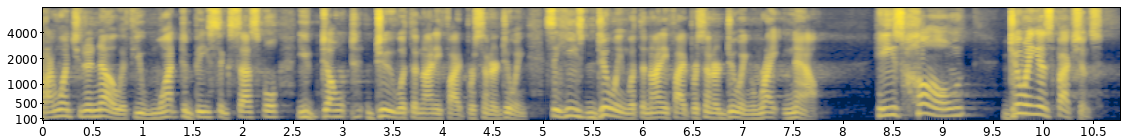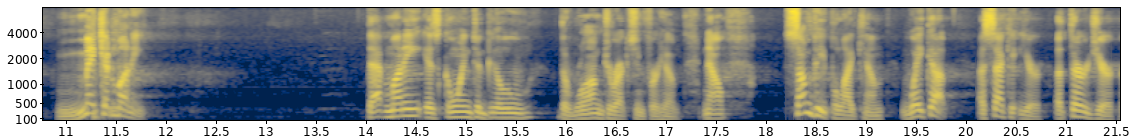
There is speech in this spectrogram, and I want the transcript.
But I want you to know if you want to be successful, you don't do what the 95% are doing. See, he's doing what the 95% are doing right now. He's home doing inspections, making money. That money is going to go the wrong direction for him. Now, some people like him wake up a second year, a third year,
